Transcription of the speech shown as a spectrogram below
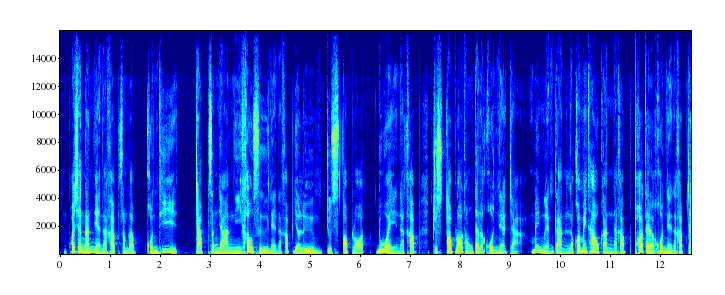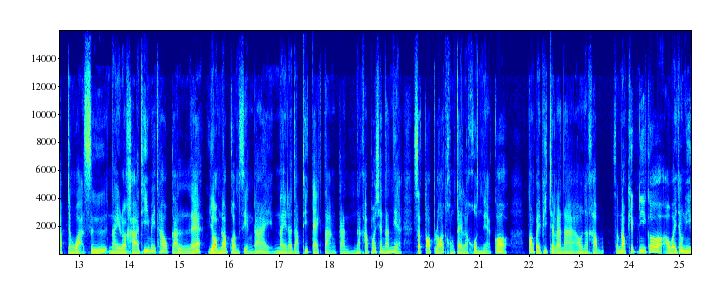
ำเพราะฉะนั้นเนี่ยนะครับสำหรับคนที่จับสัญญาณนี้เข้าซื้อเนี่ยนะครับอย่าลืมจุด stop loss ด้วยนะครับ จุด stop loss ของแต่ละคนเนี่ยจะไม่เหมือนกันแล้วก็ไม่เท่ากันนะครับ เพราะแต่ละคนเนี่ยนะครับจับจังหวะซื้อในราคาที่ไม่เท่ากัน และยอมรับความเสี่ยงได้ในระดับที่แตกต่างกันนะครับ เพราะฉะนั้นเนี่ย stop loss ของแต่ละคนเนี่ยก็ต้องไปพิจารณาเอานะครับสำหรับคลิปนี้ก็เอาไว้เท่านี้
